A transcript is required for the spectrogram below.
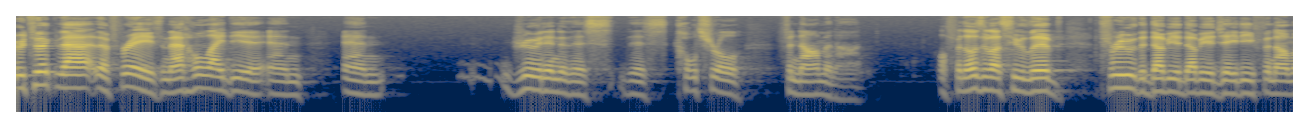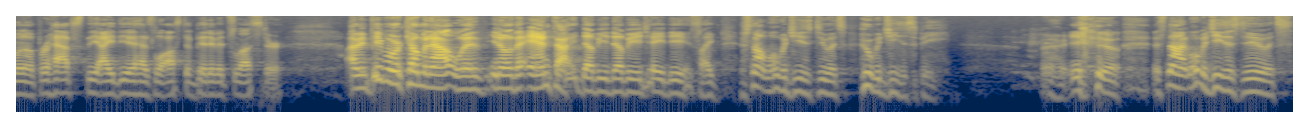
who took that the phrase and that whole idea and, and grew it into this, this cultural phenomenon. Well, for those of us who lived through the WWJD phenomenon, perhaps the idea has lost a bit of its luster. I mean, people were coming out with, you know, the anti WWJD. It's like, it's not what would Jesus do, it's who would Jesus be? Or, you know, it's not what would Jesus do, it's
